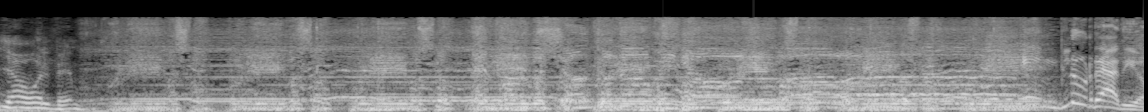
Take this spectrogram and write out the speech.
Ya volvemos. En Blue Radio.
